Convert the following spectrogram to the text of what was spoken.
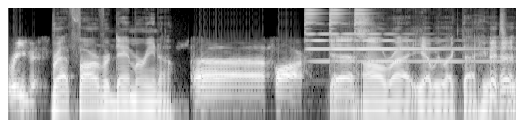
Revis, Brett Favre or Dan Marino? uh, Favre. Yes. All right, yeah, we like that here too.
